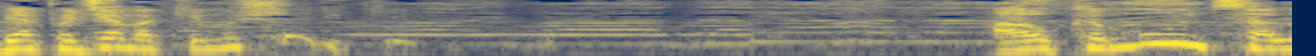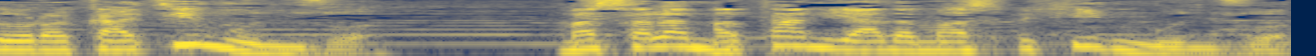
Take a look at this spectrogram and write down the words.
بیا په جمع کې مو شریکې او که مونځ څلور رکاتي مونځ و مثلا متان یا د ماسپښین مونځ و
